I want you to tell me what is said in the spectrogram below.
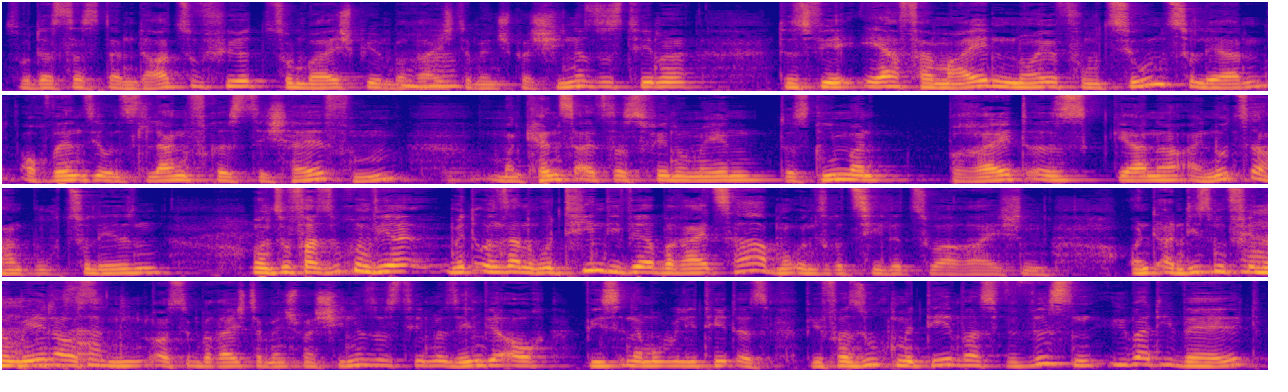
sodass das dann dazu führt, zum Beispiel im Bereich mhm. der Mensch-Maschine-Systeme, dass wir eher vermeiden, neue Funktionen zu lernen, auch wenn sie uns langfristig helfen. Man kennt es als das Phänomen, dass niemand bereit ist, gerne ein Nutzerhandbuch zu lesen. Und so versuchen wir mit unseren Routinen, die wir bereits haben, unsere Ziele zu erreichen. Und an diesem Phänomen ja, aus, dem, aus dem Bereich der Mensch-Maschine-Systeme sehen wir auch, wie es in der Mobilität ist. Wir versuchen mit dem, was wir wissen über die Welt,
